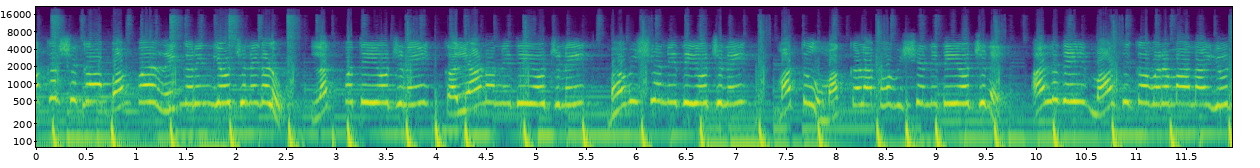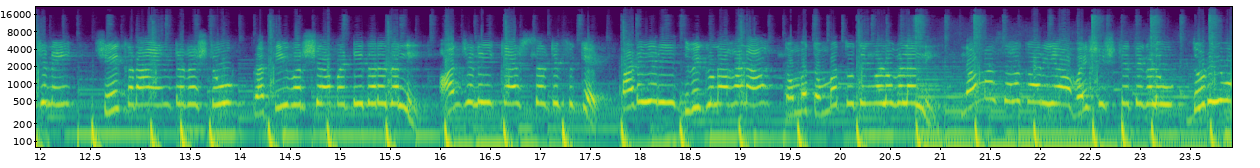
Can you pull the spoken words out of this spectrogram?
ಆಕರ್ಷಕ ಬಂಪರ್ ರಿಕರಿಂಗ್ ಯೋಜನೆಗಳು ಲಕ್ಪತಿ ಯೋಜನೆ, ಕಲ್ಯಾಣ ನಿಧಿ ಯೋಜನೆ, ಭವಿಷ್ಯ ನಿಧಿ ಯೋಜನೆ ಮತ್ತು ಮಕ್ಕಳ ಭವಿಷ್ಯ ನಿಧಿ ಯೋಜನೆ. ಅಲ್ಲದೆ ಮಾಸಿಕ ವರಮಾನ ಯೋಜನೆ ಶೇಕಡಾ ಎಂಟರಷ್ಟು ಪ್ರತಿ ವರ್ಷ ಬಡ್ಡಿ ದರದಲ್ಲಿ. ಅಂಜಲಿ ಕ್ಯಾಶ್ ಸರ್ಟಿಫಿಕೇಟ್, ಪಡೆಯಿರಿ ದ್ವಿಗುಣ ಹಣ ತೊಂಬತ್ತೊಂಬತ್ತು ತಿಂಗಳುಗಳಲ್ಲಿ. ನಮ್ಮ ಸಹಕಾರಿಯ ವೈಶಿಷ್ಟ್ಯತೆಗಳು ದುಡಿಯುವ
